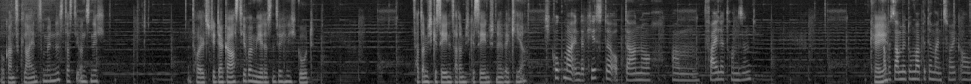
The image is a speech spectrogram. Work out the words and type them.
So ganz klein zumindest, dass die uns nicht... Na Toll, jetzt steht der Gast hier bei mir. Das ist natürlich nicht gut. Jetzt hat er mich gesehen, jetzt hat er mich gesehen. Schnell weg hier. Ich guck mal in der Kiste, ob da noch ähm, Pfeile drin sind. Okay. Aber sammel du mal bitte mein Zeug auf.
